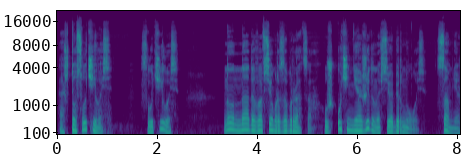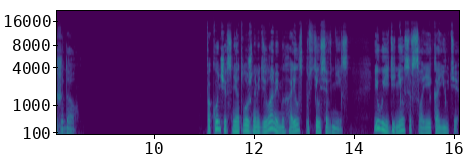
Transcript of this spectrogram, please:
а что случилось? Случилось? Ну, надо во всем разобраться. Уж очень неожиданно все обернулось. Сам не ожидал. Покончив с неотложными делами, Михаил спустился вниз – и уединился в своей каюте.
